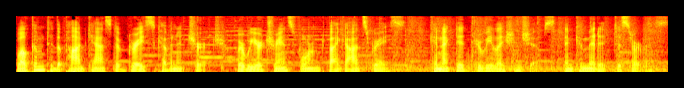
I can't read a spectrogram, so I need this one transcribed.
Welcome to the podcast of Grace Covenant Church, where we are transformed by God's grace, connected through relationships, and committed to service.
